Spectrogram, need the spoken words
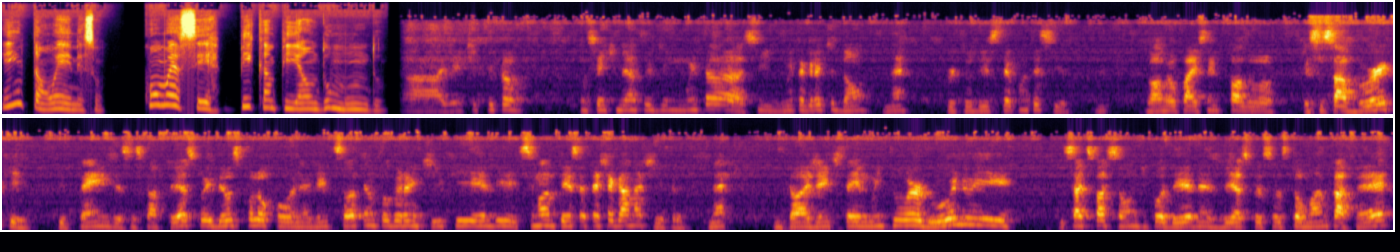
Então, Emerson, como é ser bicampeão do mundo? Ah, a gente fica com um sentimento de muita, assim, muita gratidão, né, por tudo isso ter acontecido. Né? Igual meu pai sempre falou, esse sabor que que tem desses cafés foi Deus que colocou, né? A gente só tentou garantir que ele se mantesse até chegar na xícara, né? Então a gente tem muito orgulho e, e satisfação de poder né, ver as pessoas tomando café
